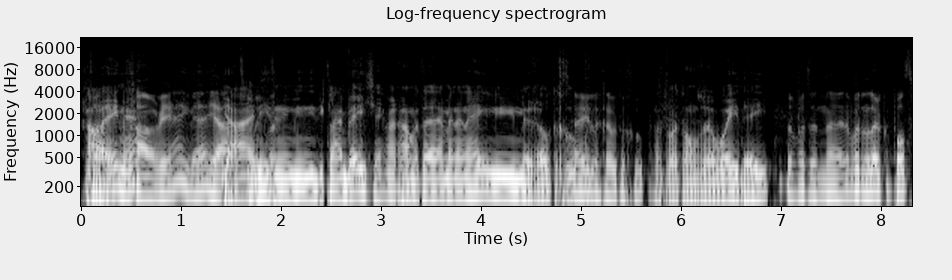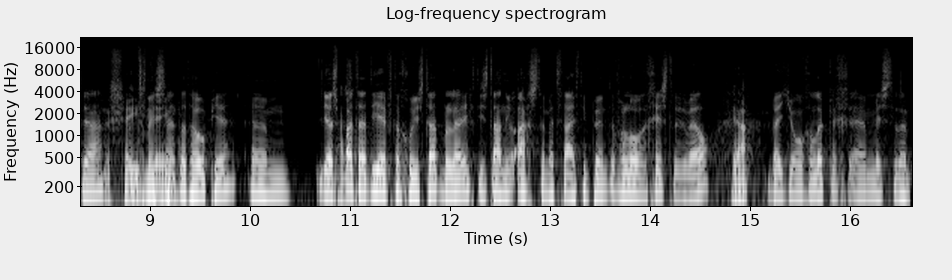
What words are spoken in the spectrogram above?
Gaan we heen, hè? Gaan we weer heen, hè? Ja, Ja, en niet, niet, niet een klein beetje. We gaan met, met een hele grote groep. Een hele grote groep. Dat wordt onze way day. Dat wordt een, dat wordt een leuke pot, ja. Een Tenminste, dat hoop je. Ehm, ja, Sparta die heeft een goede start beleefd. Die staan nu achtste met 15 punten. Verloren gisteren wel. Ja. Beetje ongelukkig. eh miste een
